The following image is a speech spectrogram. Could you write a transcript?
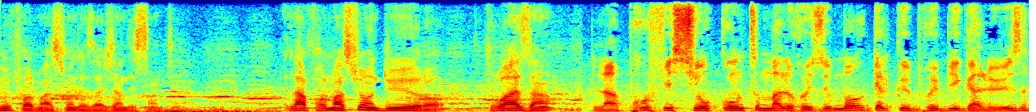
de formation des agents de santé. La formation dure trois ans. La profession compte malheureusement quelques brebis galeuses,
